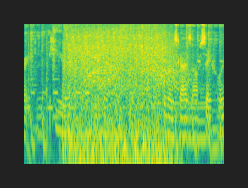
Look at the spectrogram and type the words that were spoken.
Right here. Pull those guys off safely.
